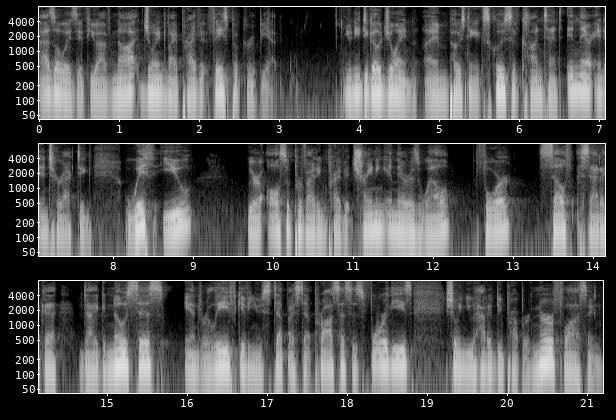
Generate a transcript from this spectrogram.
as always, if you have not joined my private Facebook group yet, you need to go join. I am posting exclusive content in there and interacting with you. We are also providing private training in there as well for self sciatica diagnosis and relief, giving you step by step processes for these, showing you how to do proper nerve flossing,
